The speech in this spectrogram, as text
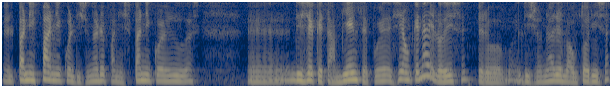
El panhispánico, el diccionario panhispánico de dudas, eh, dice que también se puede decir, aunque nadie lo dice, pero el diccionario lo autoriza,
